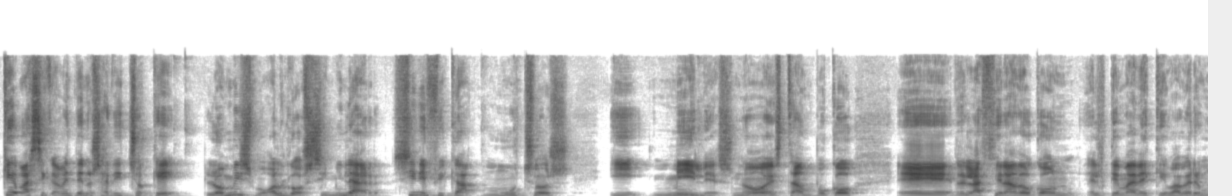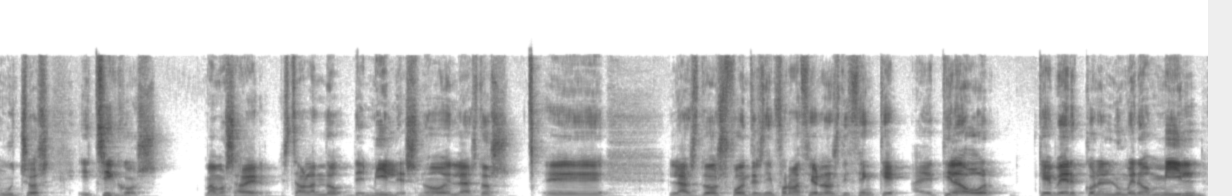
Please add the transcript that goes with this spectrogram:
que básicamente nos ha dicho que lo mismo, algo similar, significa muchos y miles, ¿no? Está un poco eh, relacionado con el tema de que va a haber muchos. Y chicos, Vamos a ver, está hablando de miles, ¿no? En las dos, eh, las dos fuentes de información nos dicen que eh, tiene algo que ver con el número 1000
